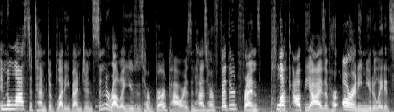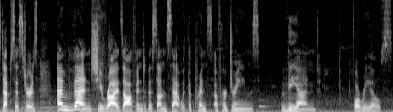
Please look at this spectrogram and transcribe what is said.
In the last attempt of bloody vengeance, Cinderella uses her bird powers and has her feathered friends pluck out the eyes of her already mutilated stepsisters, and then she rides off into the sunset with the prince of her dreams. The end. For reals.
